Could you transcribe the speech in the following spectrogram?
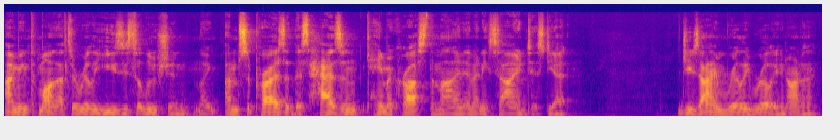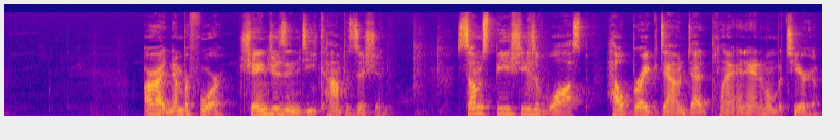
I mean, come on, that's a really easy solution. Like, I'm surprised that this hasn't came across the mind of any scientist yet. Geez, I am really brilliant, aren't I? All right, number four changes in decomposition. Some species of wasp help break down dead plant and animal material,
